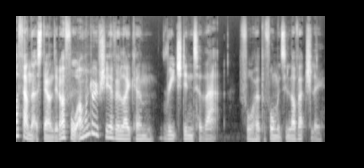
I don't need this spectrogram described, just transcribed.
I found that astounding. I thought, I wonder if she ever like um reached into that for her performance in Love Actually.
